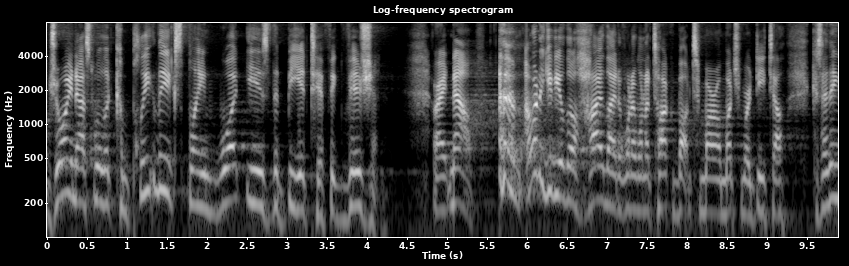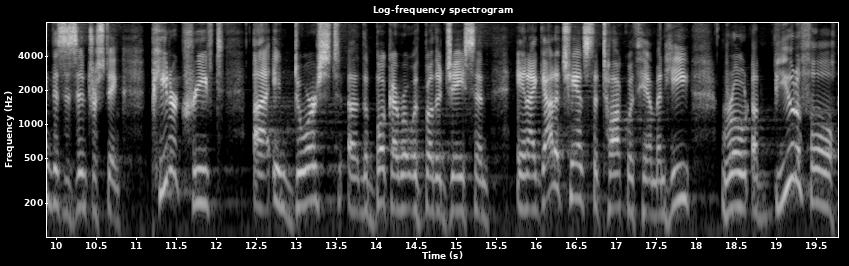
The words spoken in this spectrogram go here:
join us. We'll completely explain what is the beatific vision. All right, now I want to give you a little highlight of what I want to talk about tomorrow, in much more detail, because I think this is interesting. Peter Kreeft uh, endorsed uh, the book I wrote with Brother Jason, and I got a chance to talk with him, and he wrote a beautiful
